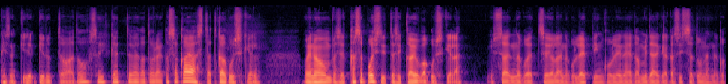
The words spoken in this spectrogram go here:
siis nad ki- kirjutavad, oh, said kätte, väga tore, kas sa kajastad ka kuskil? Või no umbes, et kas sa postitasid ka juba kuskile? Mis sa oled nagu, et see ei ole nagu lepinguline ega midagi, aga siis sa tunned nagu,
